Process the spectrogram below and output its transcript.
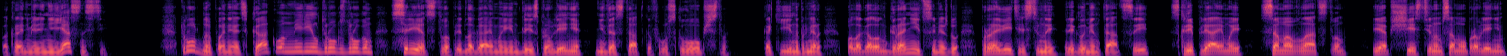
по крайней мере, неясностей. Трудно понять, как он мирил друг с другом средства, предлагаемые им для исправления недостатков русского общества. Какие, например, полагал он границы между правительственной регламентацией, скрепляемой самовладством и общественным самоуправлением,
